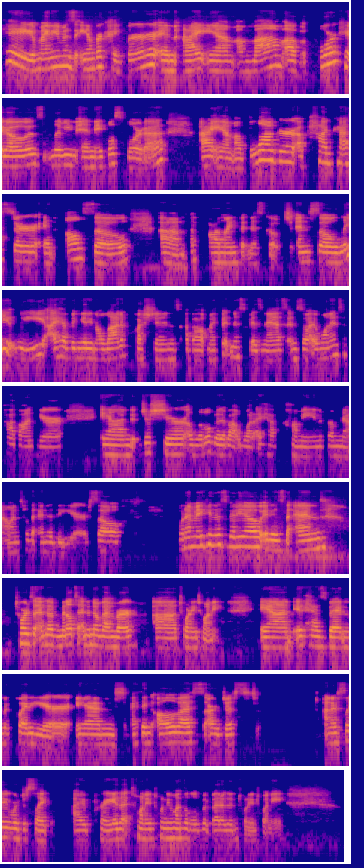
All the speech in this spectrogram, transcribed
Hey, my name is Amber Kuiper, and I am a mom of four kiddos living in Naples, Florida. I am a blogger, a podcaster, and also um, an online fitness coach. And so lately, I have been getting a lot of questions about my fitness business. And so I wanted to pop on here and just share a little bit about what I have coming from now until the end of the year. So when I'm making this video, it is the end towards the end of middle to end of November uh, 2020. And it has been quite a year. And I think all of us are just, honestly, we're just like, I pray that 2021 is a little bit better than 2020.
